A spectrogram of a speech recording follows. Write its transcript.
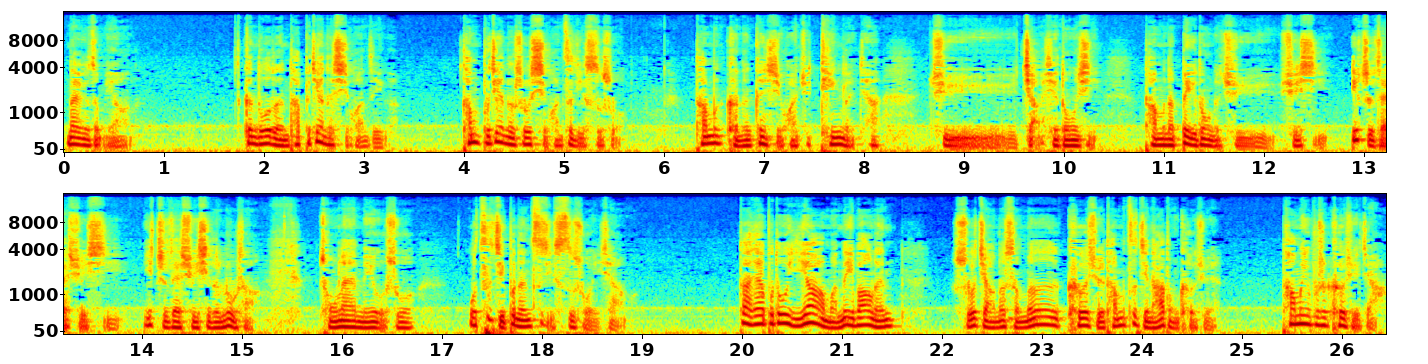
那又怎么样呢？更多的人他不见得喜欢这个，他们不见得说喜欢自己思索，他们可能更喜欢去听人家去讲一些东西，他们的被动的去学习，一直在学习，一直在学习的路上，从来没有说我自己不能自己思索一下吗？大家不都一样吗？那帮人所讲的什么科学，他们自己哪懂科学？他们又不是科学家，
